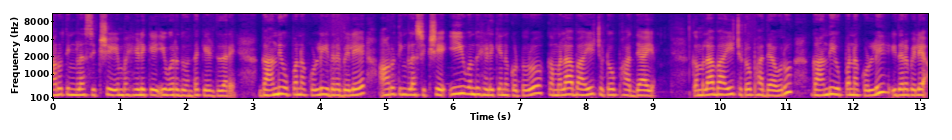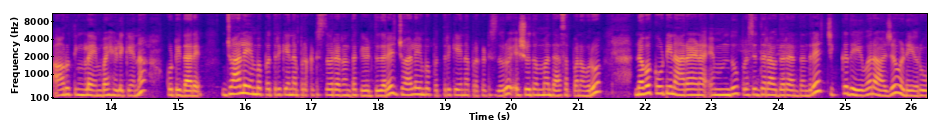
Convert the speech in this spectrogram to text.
ಆರು ತಿಂಗಳ ಶಿಕ್ಷೆ ಎಂಬ ಹೇಳಿಕೆ ಇವರದು ಅಂತ ಕೇಳ್ತಿದ್ದಾರೆ. ಗಾಂಧಿ ಉಪ್ಪನ್ನ ಕೊಳ್ಳಿ ಇದರ ಬೆಲೆ ಆರು ತಿಂಗಳ ಶಿಕ್ಷೆ ಈ ಒಂದು ಹೇಳಿಕೆಯನ್ನು ಕೊಟ್ಟವರು ಕಮಲಾಬಾಯಿ ಚಟೋಪಾಧ್ಯಾಯ. ಕಮಲಾಬಾಯಿ ಚಟೋಪಾಧ್ಯಾಯ ಅವರು ಗಾಂಧಿ ಉಪ್ಪನ್ನ ಕೊಳ್ಳಿ, ಇದರ ಬೆಲೆ ಆರು ತಿಂಗಳ ಎಂಬ ಹೇಳಿಕೆಯನ್ನು ಕೊಟ್ಟಿದ್ದಾರೆ. ಜ್ವಾಲೆ ಎಂಬ ಪತ್ರಿಕೆಯನ್ನು ಪ್ರಕಟಿಸಿದವರು ಯಾರಂತ ಕೇಳ್ತಿದ್ದಾರೆ. ಜ್ವಾಲೆ ಎಂಬ ಪತ್ರಿಕೆಯನ್ನು ಪ್ರಕಟಿಸಿದವರು ಯಶೋದಮ್ಮ ದಾಸಪ್ಪನವರು. ನವಕೋಟಿ ನಾರಾಯಣ ಎಂದು ಪ್ರಸಿದ್ಧರಾದರ ಅಂತಂದರೆ ಚಿಕ್ಕದೇವರಾಜ ಒಡೆಯರು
